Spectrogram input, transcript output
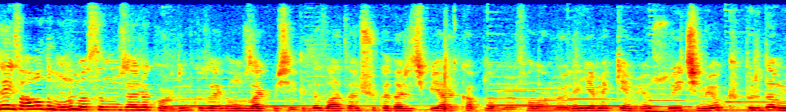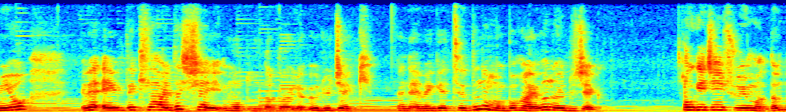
Neyse aldım onu masanın üzerine koydum. Kuzeyden uzak bir şekilde. Zaten şu kadar hiçbir yer kaplamıyor falan böyle. Yemek yemiyor, su içmiyor, kıpırdamıyor. Ve evdekiler de şey modunda böyle ölecek. Hani eve getirdin ama bu hayvan ölecek. O gece hiç uyumadım.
